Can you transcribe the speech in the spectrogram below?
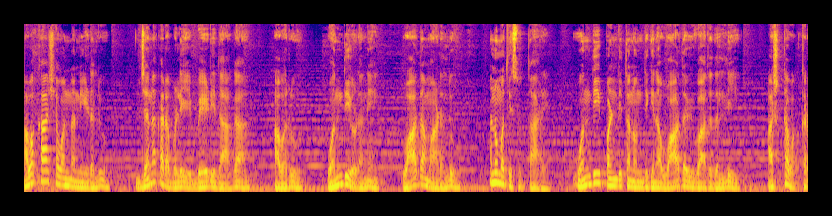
ಅವಕಾಶವನ್ನು ನೀಡಲು ಜನಕರ ಬಳಿ ಬೇಡಿದಾಗ ಅವರು ಒಂದಿಯೊಡನೆ ವಾದ ಮಾಡಲು ಅನುಮತಿಸುತ್ತಾರೆ. ಒಂದೀ ಪಂಡಿತನೊಂದಿಗಿನ ವಾದ ವಿವಾದದಲ್ಲಿ ಅಷ್ಟವಕ್ರ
